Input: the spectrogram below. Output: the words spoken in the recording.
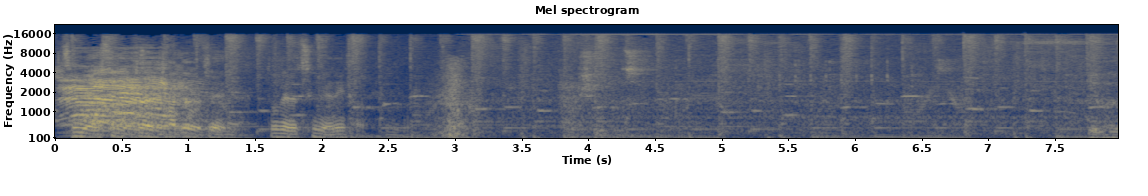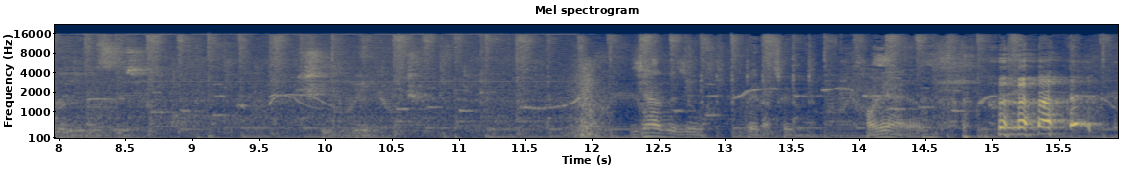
催眠，催眠，对他都有催眠。都给他催眠那场。嗯。一下子就被他催眠了。好厉害的。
